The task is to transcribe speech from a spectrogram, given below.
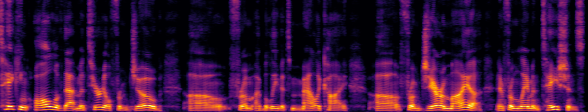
taking all of that material from Job uh, from I believe it's Malachi uh, from Jeremiah and from Lamentations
